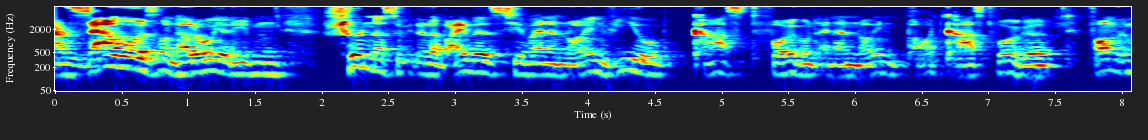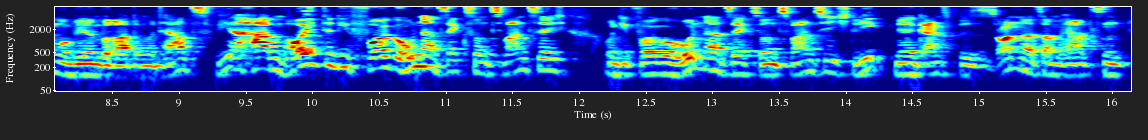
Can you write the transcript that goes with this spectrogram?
Ja, servus und hallo ihr Lieben. Schön, dass du wieder dabei bist hier bei einer neuen Videocast-Folge und einer neuen Podcast-Folge vom Immobilienberater mit Herz. Wir haben heute die Folge 126 und die Folge 126 liegt mir ganz besonders am Herzen,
